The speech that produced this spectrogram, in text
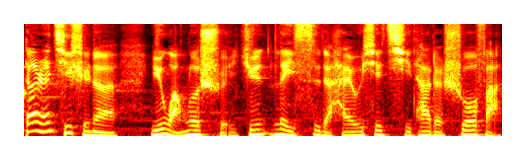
当然，其实呢，与网络水军类似的还有一些其他的说法，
